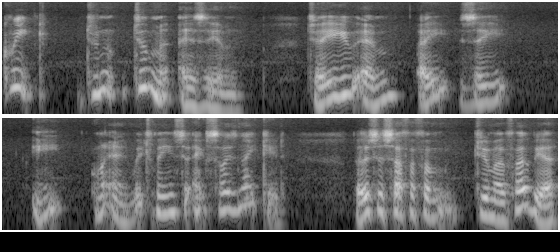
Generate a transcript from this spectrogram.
Greek gym- gymnasium, J U M A Z E I N, which means to exercise naked. Those who suffer from gymophobia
